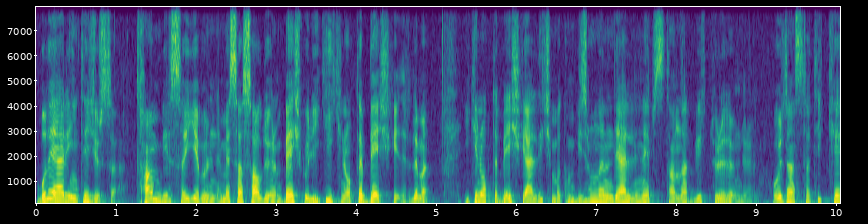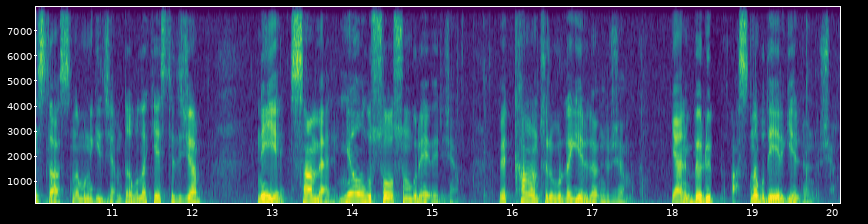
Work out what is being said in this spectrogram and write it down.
bu değer integer'sa tam bir sayıya bölünür. Mesela sallıyorum 5 bölü 2 2.5 gelir değil mi? 2.5 geldiği için bakın biz bunların değerlerini hep standart bir türe döndürelim. O yüzden static cast aslında bunu gideceğim. Double'a cast edeceğim. Neyi? Sum value. Ne olursa olsun buraya vereceğim. Ve counter'ı burada geri döndüreceğim bakın. Yani bölüp aslında bu değeri geri döndüreceğim.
